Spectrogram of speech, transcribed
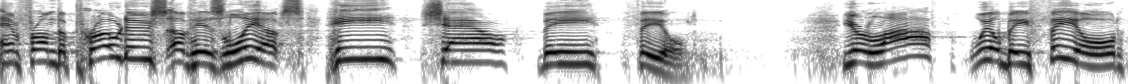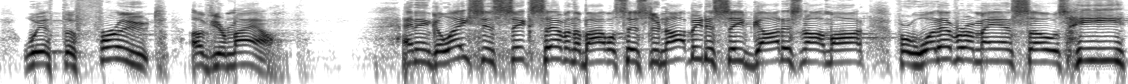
and from the produce of his lips he shall be filled. Your life will be filled with the fruit of your mouth. And in Galatians 6 7, the Bible says, Do not be deceived, God is not mocked, for whatever a man sows, he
